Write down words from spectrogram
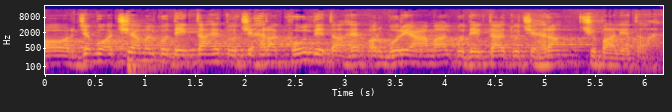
और जब वो अच्छे अमल को देखता है तो चेहरा खोल देता है और बुरे अमाल को देखता है तो चेहरा छुपा लेता है।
